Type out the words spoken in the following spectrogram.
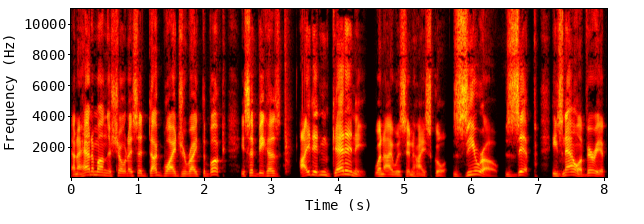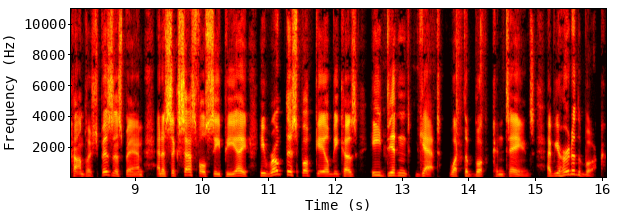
And I had him on the show and I said, Doug, why'd you write the book? He said, because I didn't get any when I was in high school. Zero. Zip. He's now a very accomplished businessman and a successful CPA. He wrote this book, Gail, because he didn't get what the book contains. Have you heard of the book?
